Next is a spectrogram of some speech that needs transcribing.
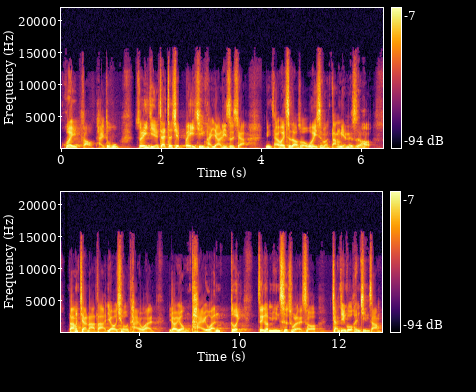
会搞台独。所以也在这些背景和压力之下，你才会知道说，为什么当年的时候，当加拿大要求台湾要用“台湾队”这个名词出来的时候，蒋经国很紧张，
